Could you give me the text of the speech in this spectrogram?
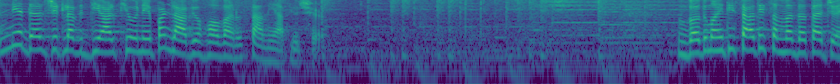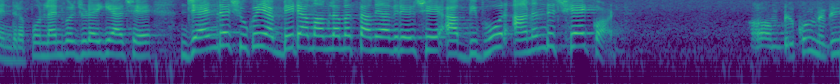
અન્ય દસ જેટલા વિદ્યાર્થીઓને પણ લાવ્યો હોવાનું સામે આવ્યું છે. વધુ માહિતી સાથે સંવાદદાતા જયેન્દ્ર ફોનલાઈન પર જોડાઈ ગયા છે. જયેન્દ્ર, શું કઈ અપડેટ આ મામલામાં સામે આવી રહ્યો છે? આ વિભોર આનંદ છે કોણ? બિલકુલ નિધિ,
